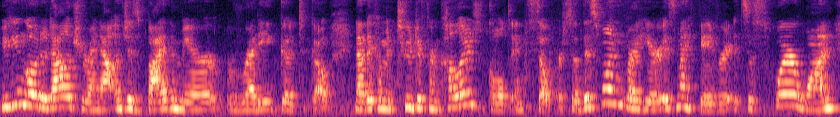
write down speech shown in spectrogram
You can go to Dollar Tree right now and just buy the mirror ready, good to go. Now they come in two different colors, gold and silver. So this one right here is my favorite. It's a square one,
